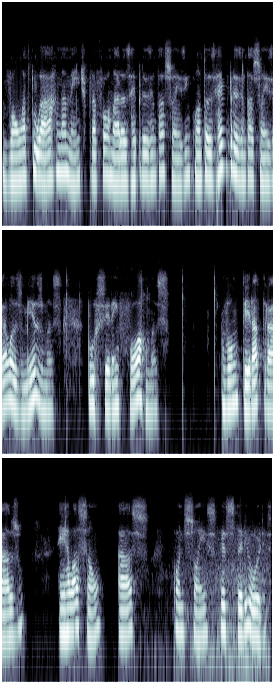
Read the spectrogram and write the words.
vão atuar na mente para formar as representações, enquanto as representações elas mesmas, por serem formas, vão ter atraso em relação às condições exteriores.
